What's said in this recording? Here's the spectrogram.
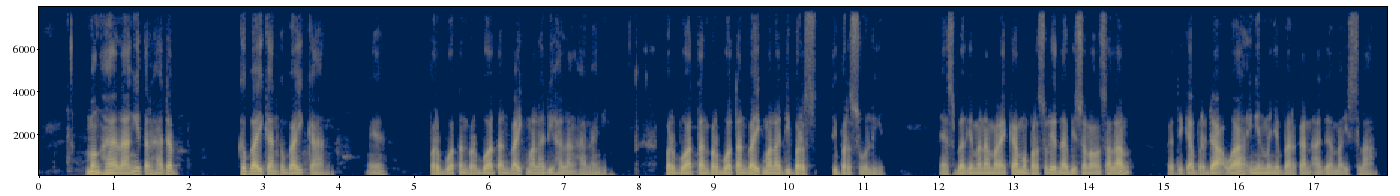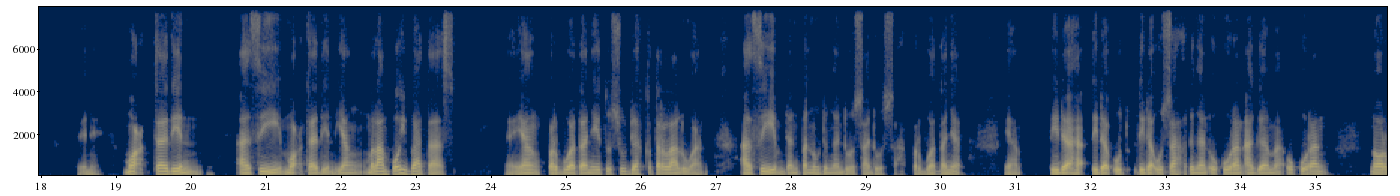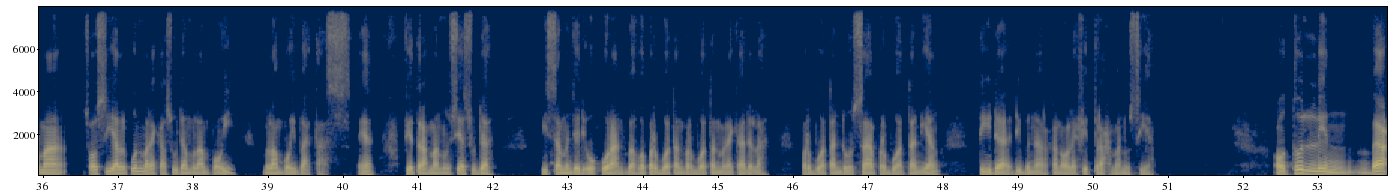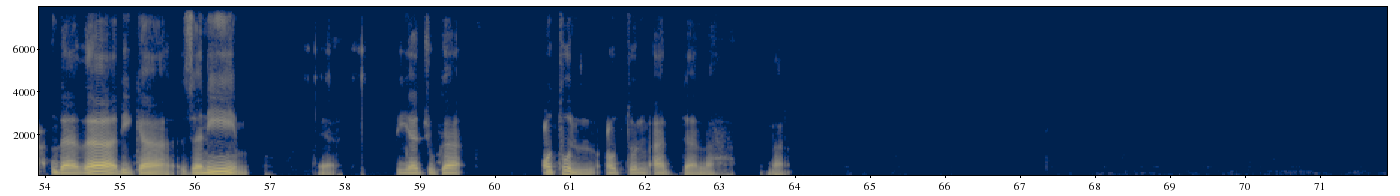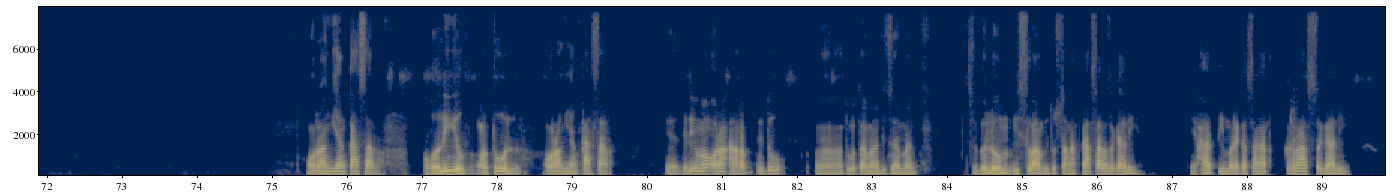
menghalangi terhadap kebaikan-kebaikan ya. Perbuatan-perbuatan baik malah dihalang-halangi. Perbuatan-perbuatan baik malah dibers, dipersulit. Ya sebagaimana mereka mempersulit Nabi SAW ketika berdakwah ingin menyebarkan agama Islam. Ini mu'tadin asi mu'tadin yang melampaui batas ya, yang perbuatannya itu sudah keterlaluan asim dan penuh dengan dosa-dosa perbuatannya ya tidak tidak tidak usah dengan ukuran agama, ukuran norma sosial pun mereka sudah melampaui melampaui batas ya. Fitrah manusia sudah bisa menjadi ukuran bahwa perbuatan-perbuatan mereka adalah perbuatan dosa, perbuatan yang tidak dibenarkan oleh fitrah manusia. Utullin ba'da dzalika zanim. Ya. Dia juga utul utul adalah bentar. orang yang kasar ghalil utul orang yang kasar. Ya jadi memang orang Arab itu eh, terutama di zaman sebelum Islam itu sangat kasar sekali. Ya, hati mereka sangat keras sekali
